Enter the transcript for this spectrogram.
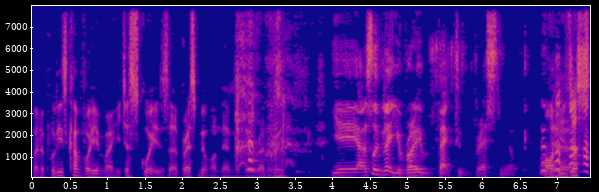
when the police come for him, right, he just squirt his uh, breast milk on them and they run away. yeah, I'm so glad you brought it back to breast milk. Or he just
